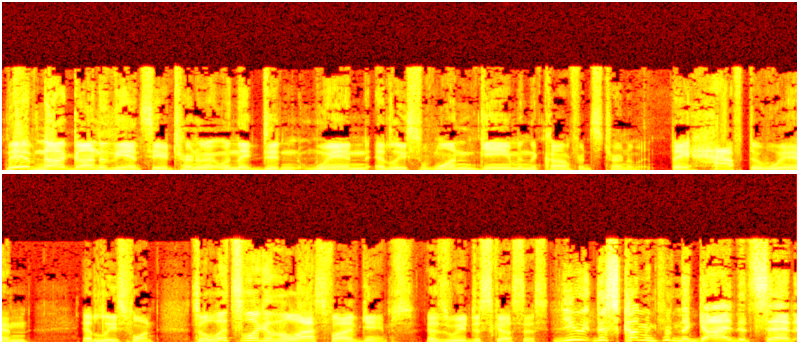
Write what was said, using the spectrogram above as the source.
They have not gone to the NCAA tournament when they didn't win at least one game in the conference tournament. They have to win at least one. So let's look at the last five games as we discuss this. You, this coming from the guy that said,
